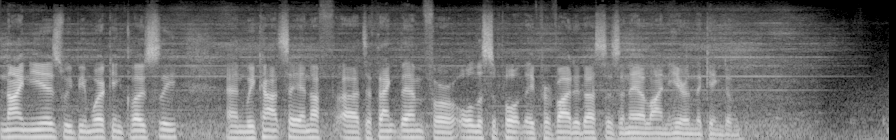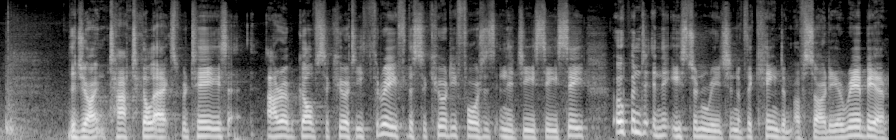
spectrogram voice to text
nine years we've been working closely, and we can't say enough uh, to thank them for all the support they provided us as an airline here in the kingdom. The Joint Tactical Expertise Arab Gulf Security 3 for the security forces in the GCC opened in the eastern region of the Kingdom of Saudi Arabia.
